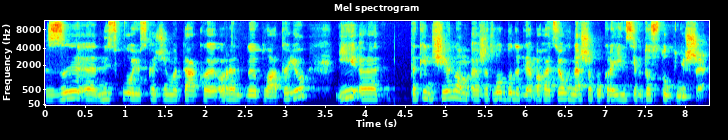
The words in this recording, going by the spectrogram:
з е, низькою, скажімо так, е, орендною платою і. Таким чином е, житло буде для багатьох наших українців доступніше.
